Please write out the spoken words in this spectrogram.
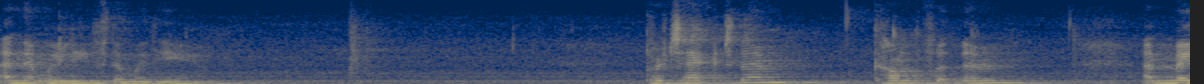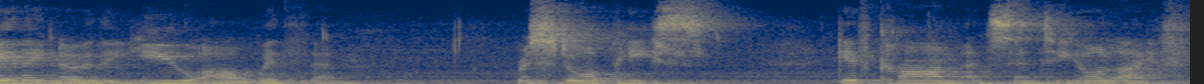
and then we leave them with you. Protect them, comfort them, and may they know that you are with them. Restore peace, give calm and center your life,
